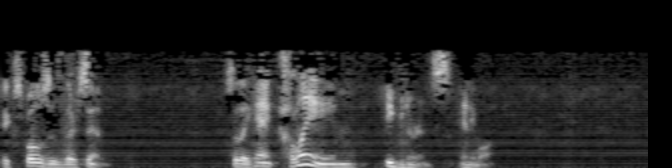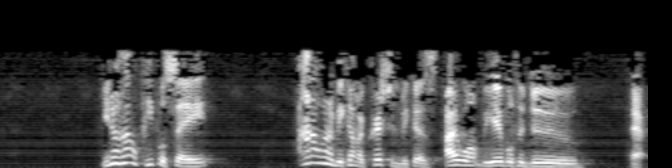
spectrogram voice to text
exposes their sin. So they can't claim ignorance anymore. You know how people say, I don't want to become a Christian because I won't be able to do X.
